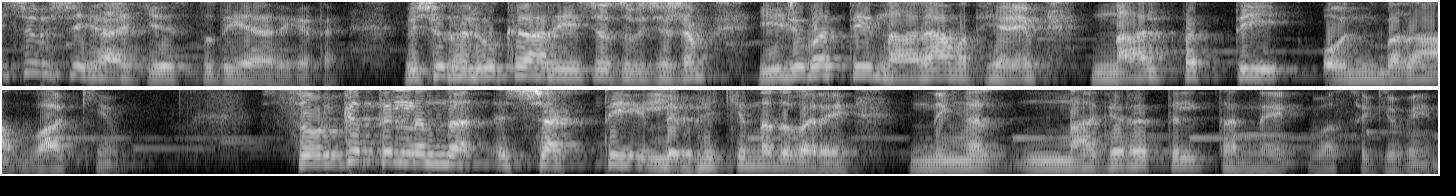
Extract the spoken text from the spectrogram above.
വിശ്വസിഹായിക്ക് സ്തുതിയായിരിക്കട്ടെ. വിശുദ്ധ ലൂക്ക അറിയിച്ച സുവിശേഷം ഇരുപത്തിനാലാം അധ്യായം നാൽപ്പത്തി ഒൻപതാം വാക്യം. സ്വർഗത്തിൽ നിന്ന് ശക്തി ലഭിക്കുന്നത് വരെ നിങ്ങൾ നഗരത്തിൽ തന്നെ വസിക്കുവേൻ.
